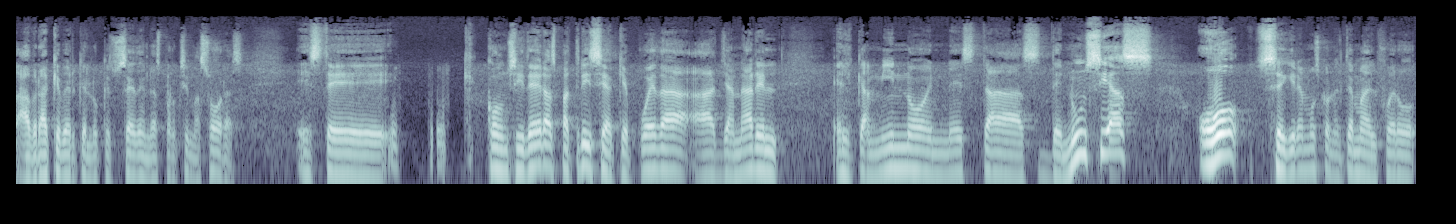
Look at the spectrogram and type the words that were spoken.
habrá que ver qué es lo que sucede en las próximas horas. Este, ¿Consideras, Patricia, que pueda allanar el, el camino en estas denuncias o seguiremos con el tema del fuero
